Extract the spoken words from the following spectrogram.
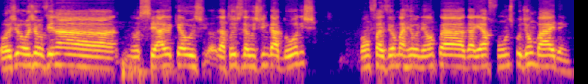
Hoje, hoje eu vi na, no Ceará que é os atores fizeram os Vingadores vão fazer uma reunião para ganhar fundos para o John Biden.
